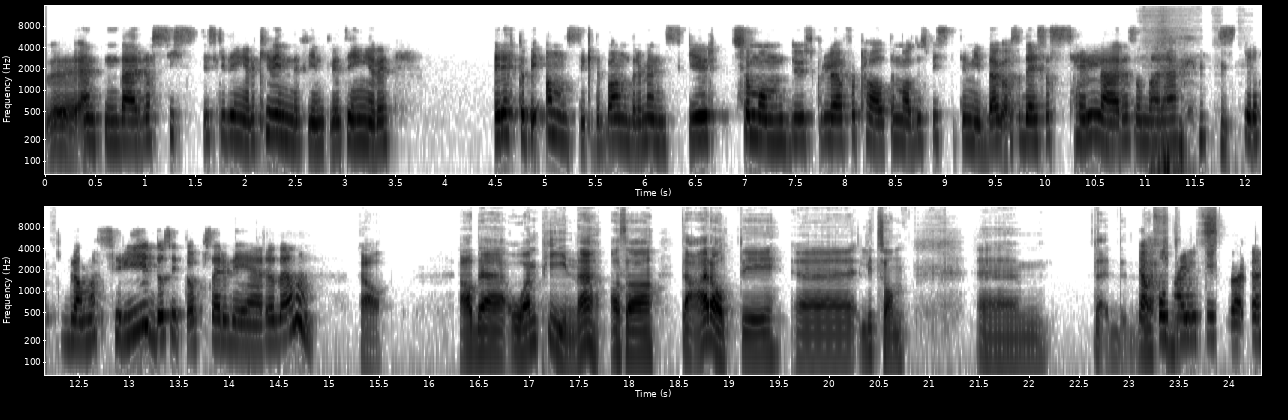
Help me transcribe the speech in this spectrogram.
eh, enten det er rasistiske ting eller kvinnefiendtlige ting, eller rett opp i ansiktet på andre mennesker, som om du skulle ha fortalt dem hva du spiste til middag. Altså Det i seg selv er en sånn skrekkblanda fryd å sitte og observere det. da. Ja. ja det er, og en pine. Altså, det er alltid eh, litt sånn eh, det, det, Ja, det ja, og nei, ikke gjør det.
